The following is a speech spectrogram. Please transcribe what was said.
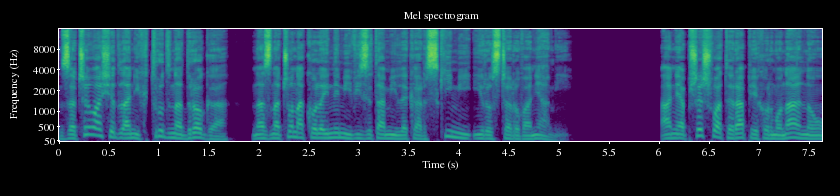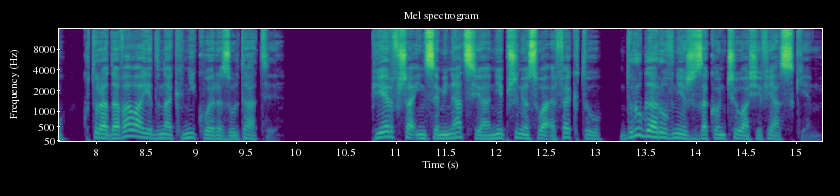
Zaczęła się dla nich trudna droga, naznaczona kolejnymi wizytami lekarskimi i rozczarowaniami. Ania przeszła terapię hormonalną, która dawała jednak nikłe rezultaty. Pierwsza inseminacja nie przyniosła efektu, druga również zakończyła się fiaskiem.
